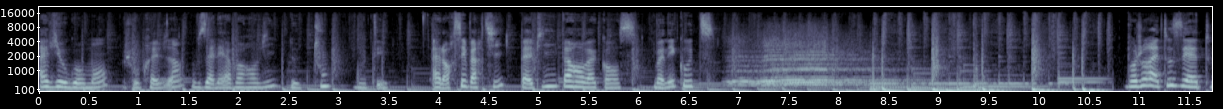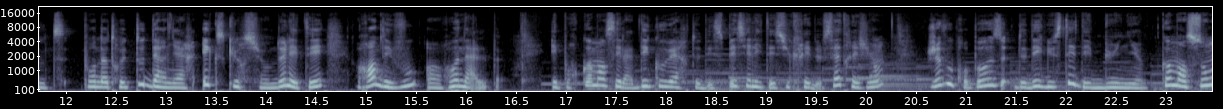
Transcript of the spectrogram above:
Avis aux gourmands, je vous préviens, vous allez avoir envie de tout goûter. Alors c'est parti, papy part en vacances. Bonne écoute Bonjour à tous et à toutes. Pour notre toute dernière excursion de l'été, rendez-vous en Rhône-Alpes. Et pour commencer la découverte des spécialités sucrées de cette région, je vous propose de déguster des bugnes. Commençons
